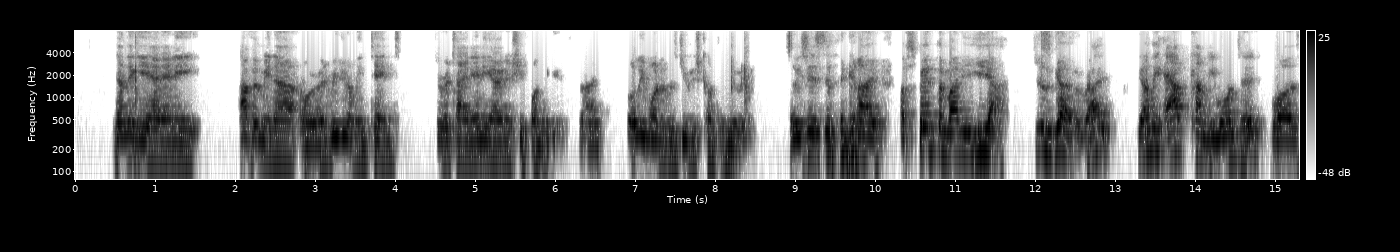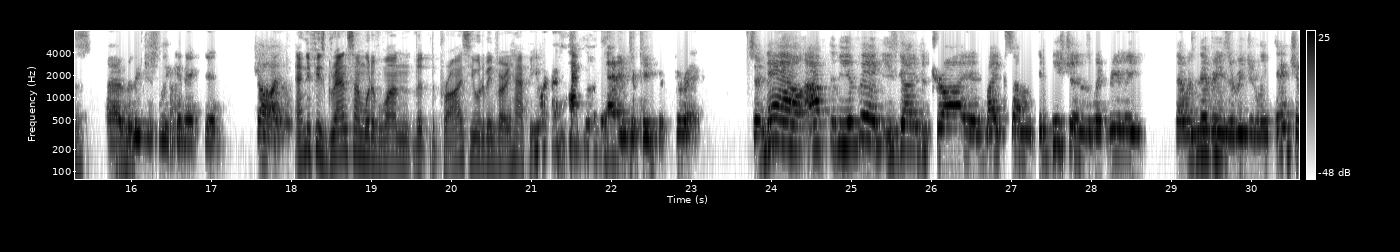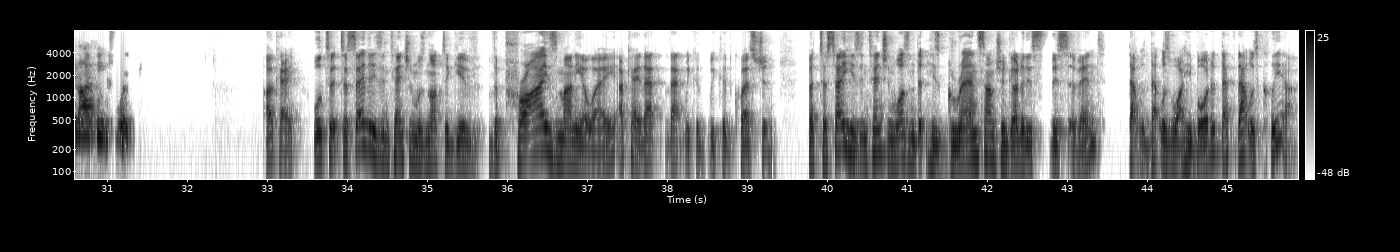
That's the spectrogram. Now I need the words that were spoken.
I don't think he had any other mina or original intent to retain any ownership on the gift, right? All he wanted was Jewish continuity. So he says to the guy, I've spent the money here, just go, right? The only outcome he wanted was a religiously connected child. And if his grandson would have won the, the prize, he would have been very happy. He would have happily had him to keep it, correct. So now, after the event, he's going to try and make some conditions when really that was never his original intention, I think, is weak. Okay. Well, to, to say that his intention was not to give the prize money away, okay, that, that we could we could question. But to say his intention wasn't that his grandson should go to this this event, that that was why he bought it. That that was clear.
